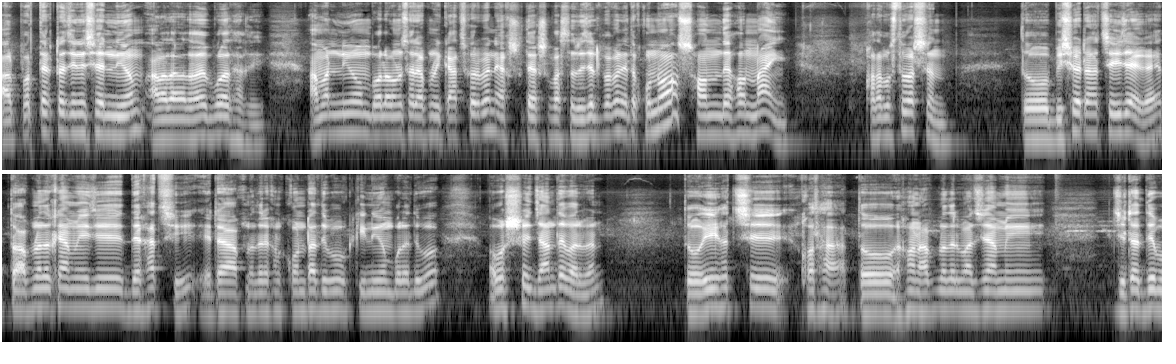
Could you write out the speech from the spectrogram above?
আর প্রত্যেকটা জিনিসের নিয়ম আলাদা আলাদাভাবে বলে থাকি। আমার নিয়ম বলা অনুসারে আপনি কাজ করবেন, একশোতে একশো পার্সেন্ট রেজাল্ট পাবেন। এতে কোনো সন্দেহ নাই। কথা বুঝতে পারছেন? তো বিষয়টা হচ্ছে এই জায়গায়। তো আপনাদেরকে আমি এই যে দেখাচ্ছি, এটা আপনাদের এখন কোনটা দিব, কী নিয়ম বলে দেব, অবশ্যই জানতে পারবেন। তো এই হচ্ছে কথা। তো এখন আপনাদের মাঝে আমি যেটা দেব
